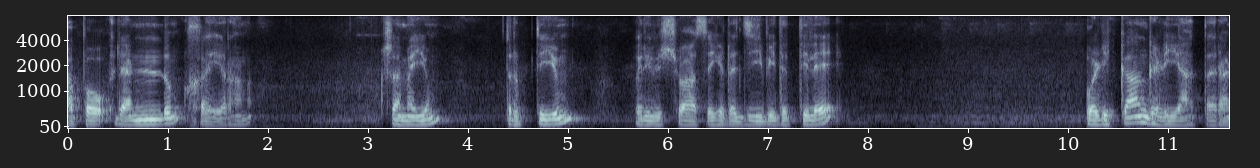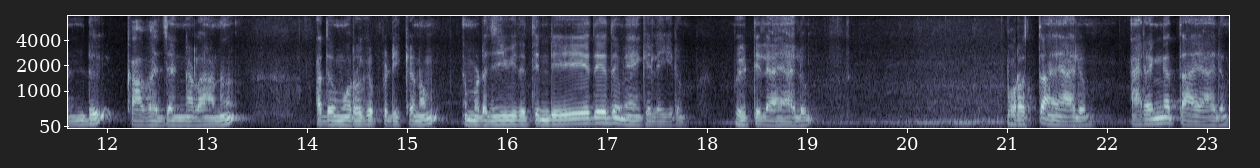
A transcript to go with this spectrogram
അപ്പോൾ രണ്ടും ഹൈറാണ്. ക്ഷമയും തൃപ്തിയും ഒരു വിശ്വാസിയുടെ ജീവിതത്തിലെ ഒഴിക്കാൻ കഴിയാത്ത രണ്ട് കവചങ്ങളാണ്. അത് മുറുകെ പിടിക്കണം. നമ്മുടെ ജീവിതത്തിന്റെ ഏതേത് മേഖലയിലും വീട്ടിലായാലും പുറത്തായാലും അരങ്ങത്തായാലും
